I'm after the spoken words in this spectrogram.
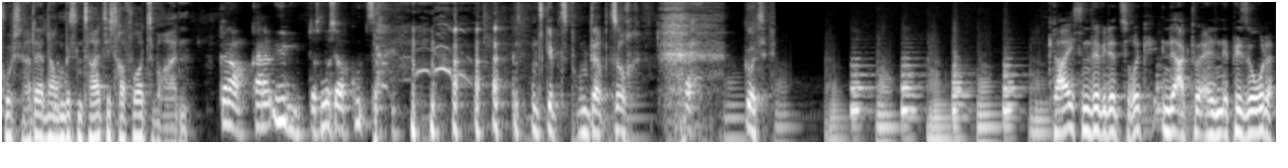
Gut, hat er noch ein bisschen Zeit, sich darauf vorzubereiten. Genau, kann er üben. Das muss ja auch gut sein. Sonst gibt es Punktabzug. Ja. Gut. Gleich sind wir wieder zurück in der aktuellen Episode.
